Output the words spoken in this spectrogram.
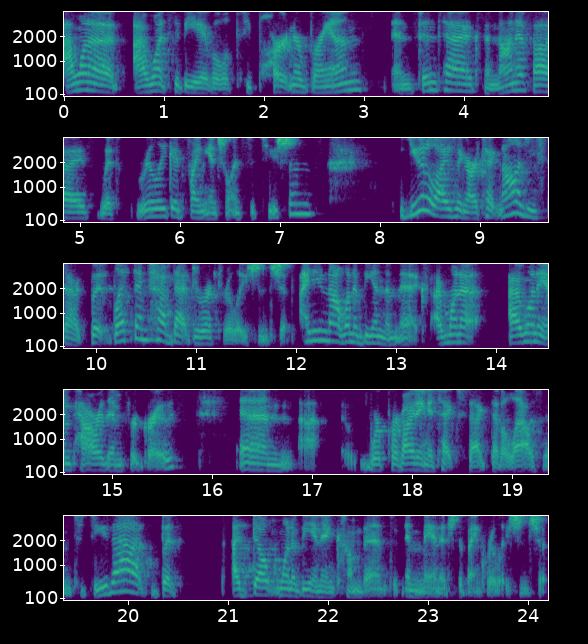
I want to I want to be able to partner brands and fintechs and non-FIs with really good financial institutions utilizing our technology stack but let them have that direct relationship. I do not want to be in the mix. I want to I want to empower them for growth and uh, we're providing a tech stack that allows them to do that but I don't want to be an incumbent and manage the bank relationship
